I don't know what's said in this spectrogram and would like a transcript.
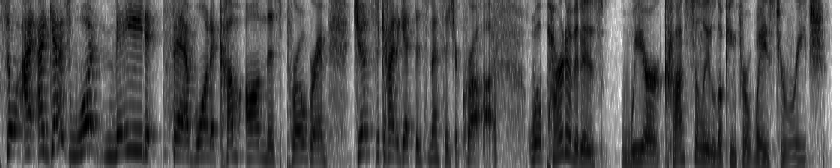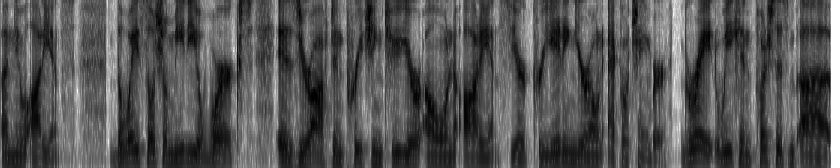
So I, I guess what made Fab want to come on this program just to kind of get this message across. Well, part of it is we are constantly looking for ways to reach a new audience. The way social media works is you're often preaching to your own audience. You're creating your own echo chamber. Great, we can push this uh,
